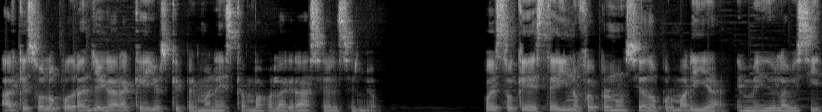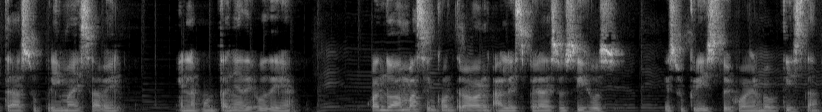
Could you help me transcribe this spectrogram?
al que solo podrán llegar aquellos que permanezcan bajo la gracia del Señor. Puesto que este himno fue pronunciado por María en medio de la visita a su prima Isabel en las montañas de Judea, cuando ambas se encontraban a la espera de sus hijos, Jesucristo y Juan el Bautista,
